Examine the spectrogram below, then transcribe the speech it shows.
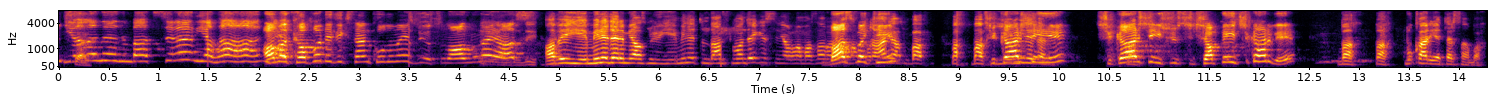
lütfen. Yalanın batsın yalan. Ama kafa dedik sen koluna yazıyorsun alnına yaz. Abi yemin ederim yazmıyor. Yemin ettim daha Müslüman değilsin ya Ramazan. Bas Ramazan, Kur'an bakayım. yaz. Bak bak bak. Çıkar yemin ederim. şeyi. Çıkar Bak. şeyi şu şapkayı çıkar bir. Bak bak bu kar yeter sana bak.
